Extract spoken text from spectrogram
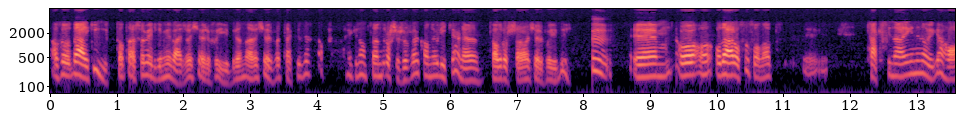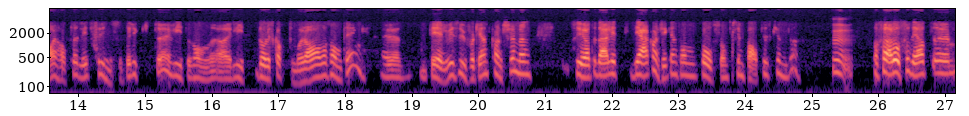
altså, det er ikke gitt at det er så veldig mye verre å kjøre for Uber enn det er å kjøre for et taxiselskap. Så En drosjesjåfør kan jo like gjerne ta drosja og kjøre for Uber. Mm. Um, og, og, og, det er også sånn at uh, taxinæringen i Norge har hatt et litt frynsete rykte. Lite, sånn, litt dårlig skattemoral og sånne ting. Uh, delvis ufortjent kanskje, men så gjør at det er litt, de er kanskje ikke en sånn voldsomt sympatisk kunde. Mm. Og så er det også det at uh,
